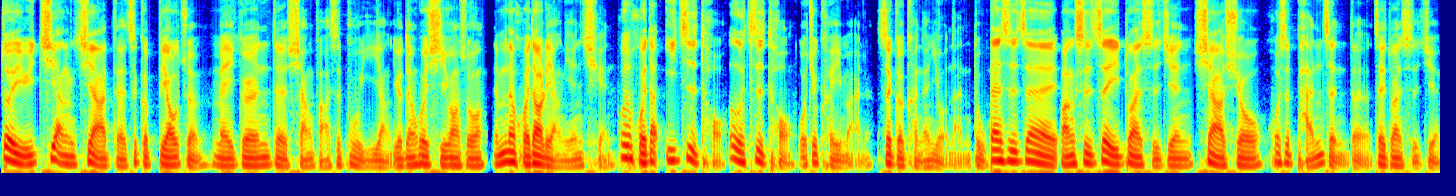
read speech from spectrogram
对于降价的这个标准，每个人的想法是不不一样。有的人会希望说，能不能回到两年前，或者回到一字头、二字头，我就可以买了。这个可能有难度，但是在房市这一段时间下修或是盘整的这段时间，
